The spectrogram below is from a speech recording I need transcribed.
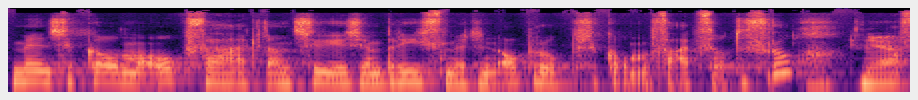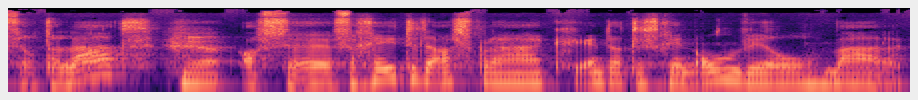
Mensen komen ook vaak, dan stuur je ze een brief met een oproep. Ze komen vaak veel te vroeg ja. of veel te laat. Ja. Of ze vergeten de afspraak. En dat is geen onwil, maar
